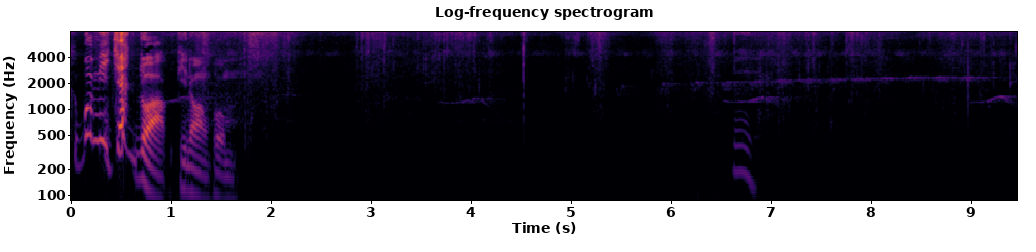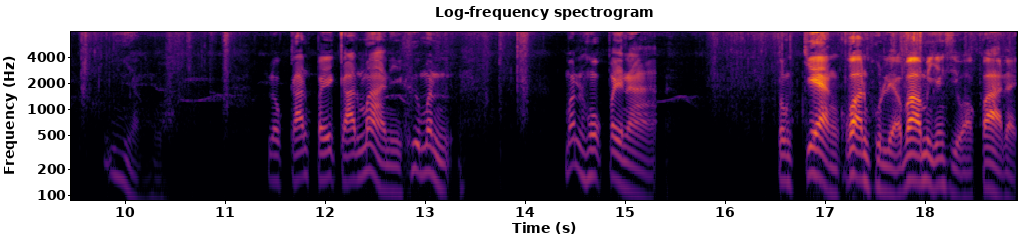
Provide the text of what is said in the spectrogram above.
คือบ่มีจักดอกพี่น้องผมเฮ้ยอิหยังวะ แล้วการไปการมานี่คือมัน มันหกไปหนาต้องแจ้งก่อนพุ่นแหล้วว่ามียังสิออกป้าได้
